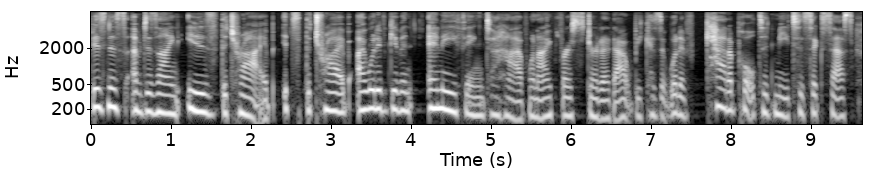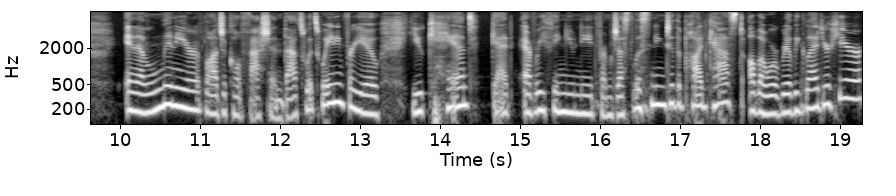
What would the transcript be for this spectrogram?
Business of Design is the tribe. It's the tribe I would have given anything to have when I first started out because it would have catapulted me to success in a linear, logical fashion. That's what's waiting for you. You can't get everything you need from just listening to the podcast. Although we're really glad you're here,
